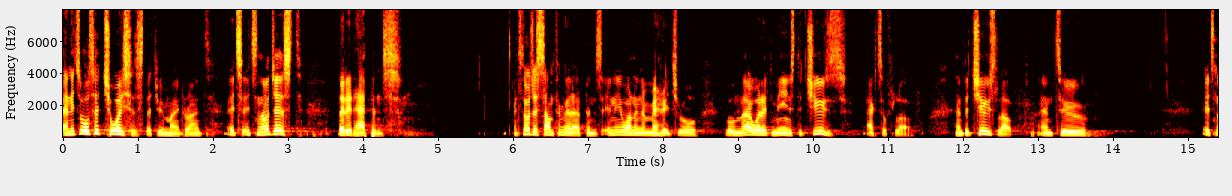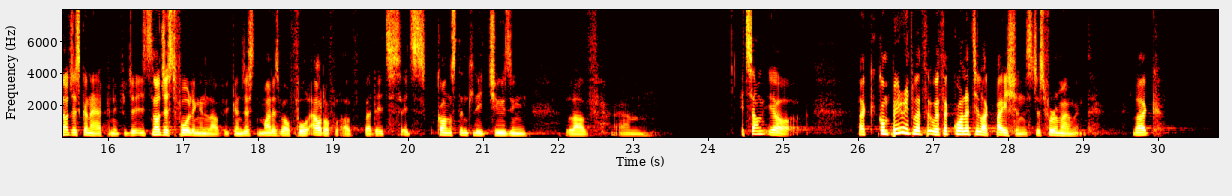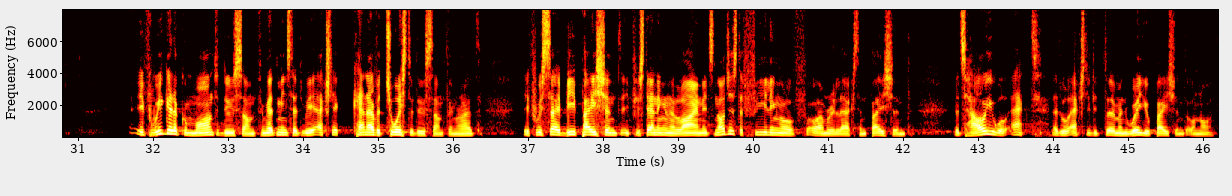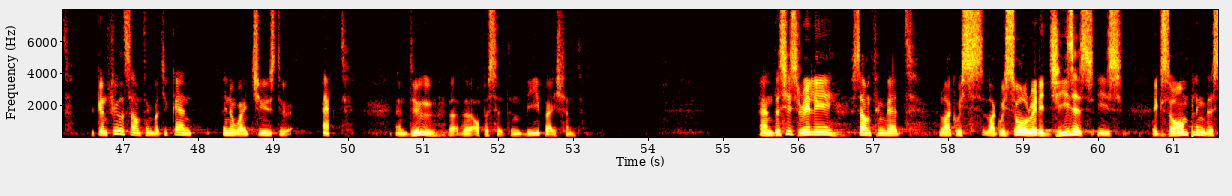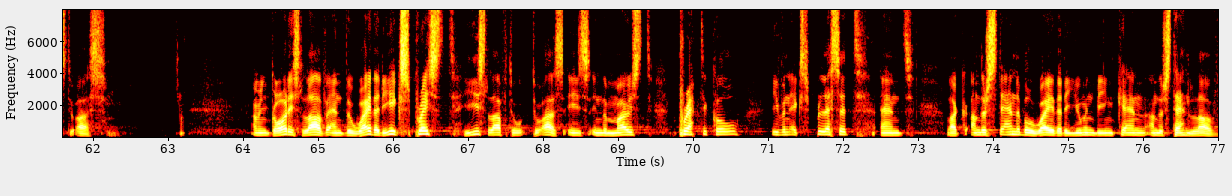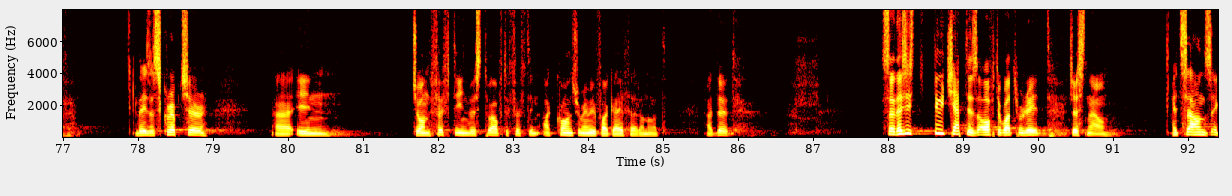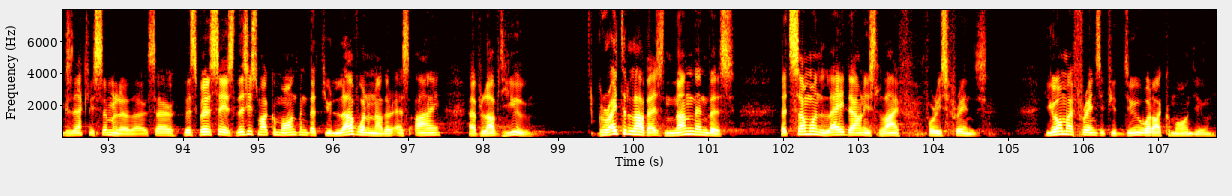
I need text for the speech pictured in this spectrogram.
and it's also choices that we make, right? It's, it's not just that it happens. It's not just something that happens. Anyone in a marriage will, will know what it means to choose acts of love and to choose love and to it's not just going to happen if you just, it's not just falling in love. You can just might as well fall out of love but it's it's constantly choosing love um, it's some yeah like compare it with with a quality like patience just for a moment. Like if we get a command to do something that means that we actually can have a choice to do something right if we say be patient if you're standing in a line it's not just a feeling of oh i'm relaxed and patient it's how you will act that will actually determine whether you're patient or not. You can feel something, but you can, in a way, choose to act and do the, the opposite and be patient. And this is really something that, like we, like we saw already, Jesus is exempling this to us. I mean, God is love, and the way that He expressed His love to, to us is in the most practical, even explicit and like understandable way that a human being can understand love. There's a scripture uh, in John 15, verse 12 to 15. I can't remember if I gave that or not. I did. So, this is two chapters after what we read just now. It sounds exactly similar, though. So, this verse says, This is my commandment that you love one another as I have loved you. Greater love has none than this that someone lay down his life for his friends. You are my friends if you do what I command you.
